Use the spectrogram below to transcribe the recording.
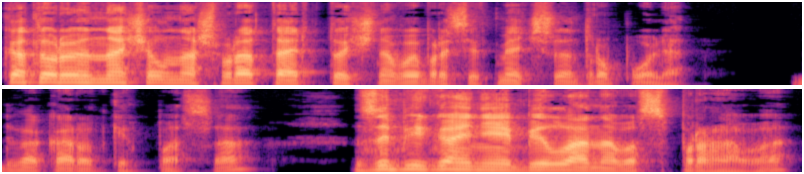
которую начал наш вратарь, точно выбросив мяч в центру поля. Два коротких паса, забегание Биланова справа,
